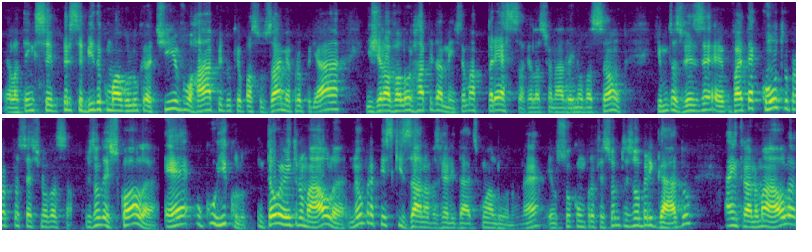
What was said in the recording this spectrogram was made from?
Ela tem que ser percebida como algo lucrativo, rápido, que eu posso usar, me apropriar e gerar valor rapidamente. Tem uma pressa relacionada à inovação que muitas vezes é, é, vai até contra o próprio processo de inovação. A visão da escola é o currículo. Então eu entro numa aula não para pesquisar novas realidades com o aluno, né? Eu sou como professor, muitas vezes obrigado a entrar numa aula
